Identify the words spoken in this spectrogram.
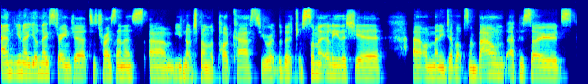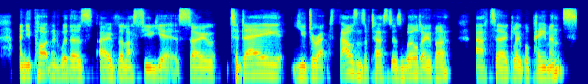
and you know, you're no stranger to Tricentis. Um, you've not just been on the podcast, you were at the virtual summit earlier this year uh, on many DevOps Unbound episodes, and you've partnered with us over the last few years. So today, you direct thousands of testers world over at uh, Global Payments,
